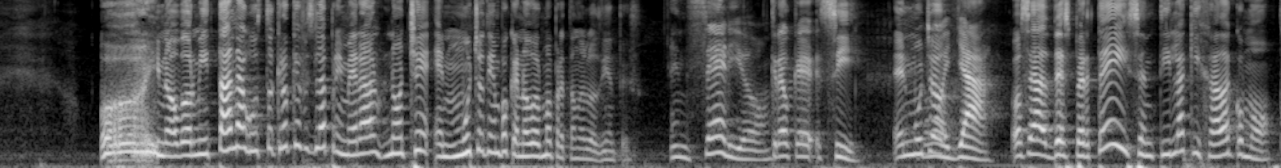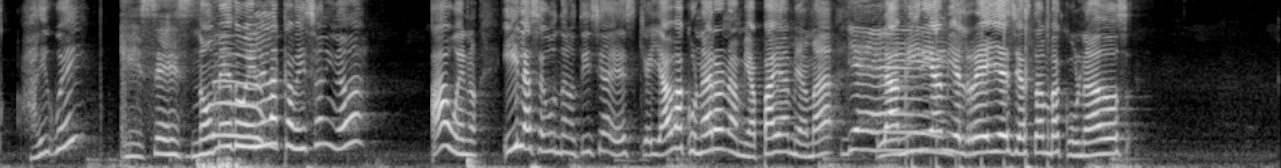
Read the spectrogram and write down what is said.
Uy, no, dormí tan a gusto. Creo que es la primera noche en mucho tiempo que no duermo apretando los dientes. ¿En serio? Creo que sí. En mucho. Como ya. O sea, desperté y sentí la quijada como, ay, güey, ¿Qué es eso? No me duele la cabeza ni nada. Ah, bueno. Y la segunda noticia es que ya vacunaron a mi papá y a mi mamá. Yay. La Miriam y el Reyes ya están vacunados.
